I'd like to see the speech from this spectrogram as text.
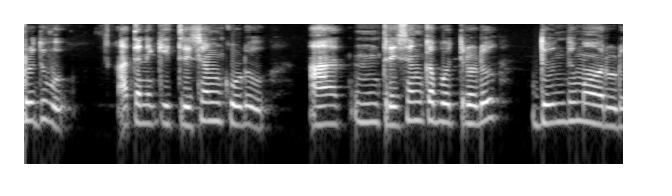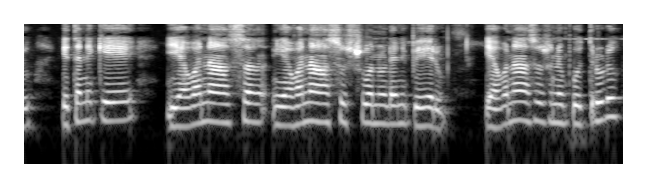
పృథువు. అతనికి త్రిశంకుడు ఆ త్రిశంకపుత్రుడు దుందుమోరుడు. ఇతనికే యవనాస యవనాసుస్వనుడని పేరు. యవనాసుని పుత్రుడు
